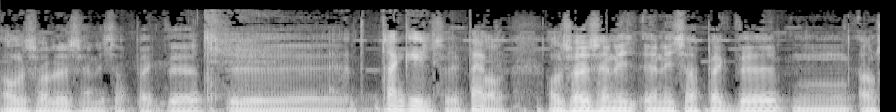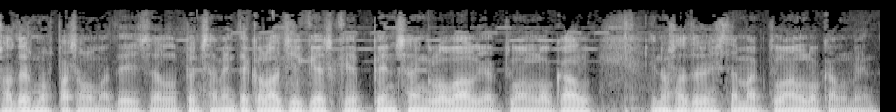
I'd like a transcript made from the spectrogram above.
aleshores en aquest aspecte eh, tranquil sí, Pep. Vale. aleshores en aquest aspecte mm, a nosaltres ens passa el mateix el pensament ecològic és que pensa en global i actua en local i nosaltres estem actuant localment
